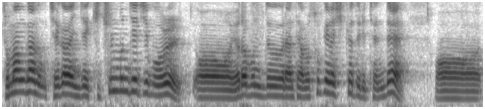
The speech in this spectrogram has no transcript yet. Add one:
조만간 제가 이제 기출문제집을 어 여러분들한테 한번 소개를 시켜 드릴 텐데 어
